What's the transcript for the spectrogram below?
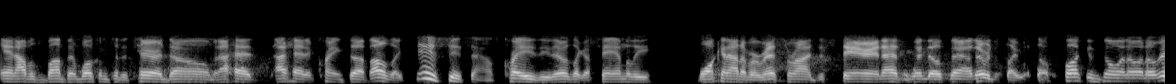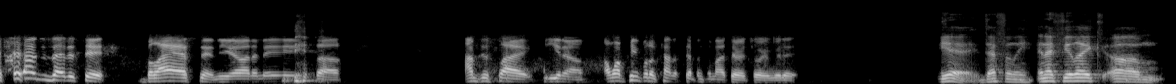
And I was bumping Welcome to the Terror Dome, and I had I had it cranked up. I was like, this shit sounds crazy. There was like a family walking out of a restaurant just staring. I had the windows down. They were just like, what the fuck is going on over here? I just had this shit blasting, you know what I mean? so I'm just like, you know, I want people to kind of step into my territory with it. Yeah, definitely. And I feel like um,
